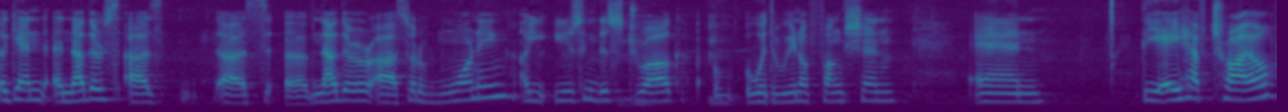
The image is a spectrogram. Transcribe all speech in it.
again, another, uh, uh, another uh, sort of warning uh, using this drug with renal function. And the A-HeFT trial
